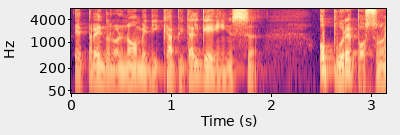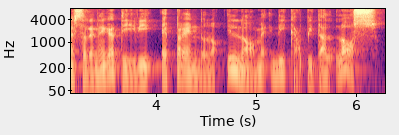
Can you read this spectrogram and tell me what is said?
e prendono il nome di capital gains, oppure possono essere negativi e prendono il nome di capital loss.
